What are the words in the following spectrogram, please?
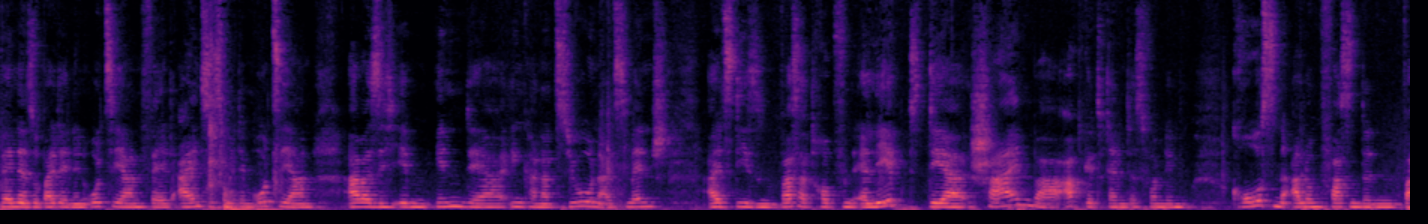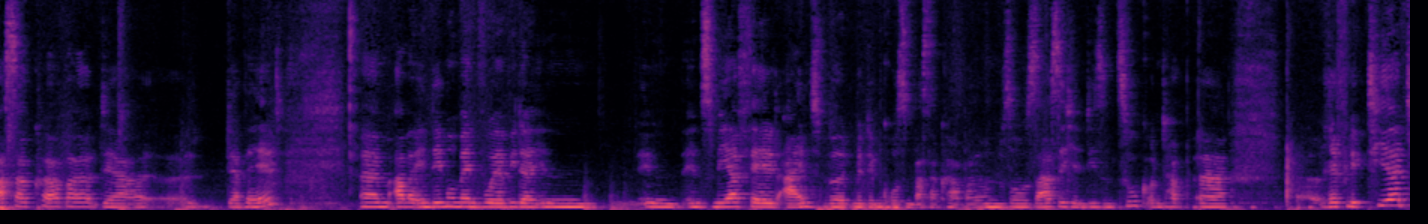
wenn er, sobald er in den Ozean fällt, eins ist mit dem Ozean, aber sich eben in der Inkarnation als Mensch als diesen Wassertropfen erlebt, der scheinbar abgetrennt ist von dem großen, allumfassenden Wasserkörper der, äh, der Welt. Ähm, aber in dem Moment, wo er wieder in, in, ins Meer fällt, eins wird mit dem großen Wasserkörper. Und so saß ich in diesem Zug und habe äh, reflektiert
